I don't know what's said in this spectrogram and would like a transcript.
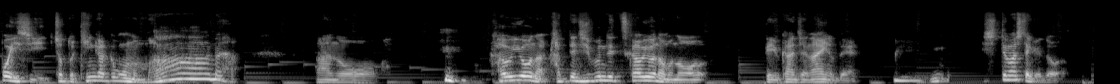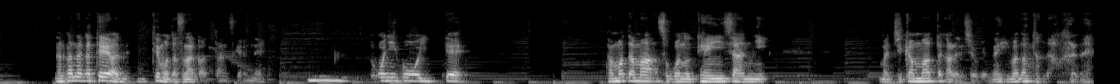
ぽいし、ちょっと金額もまあな、あの、買うような、買って自分で使うようなものっていう感じじゃないので、うん。知ってましたけど、なかなか手は、手も出さなかったんですけどね。うん。そこにこう行って、たまたまそこの店員さんに、まあ時間もあったからでしょうけどね、暇だったんだからね、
